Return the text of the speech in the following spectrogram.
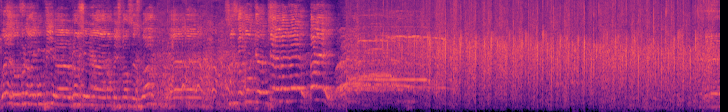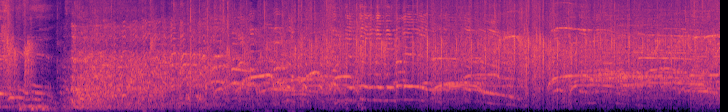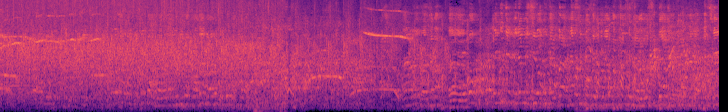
Voilà, donc vous l'aurez compris, euh, Blanche a eu un empêchement ce soir. Euh, ce sera donc euh, Pierre-Emmanuel Barré Euh, bon, écoutez, mesdames, messieurs, en tout cas, voilà, merci pour cette première partie, c'était vraiment super, j'ai vraiment apprécié.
